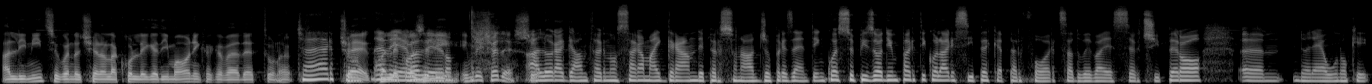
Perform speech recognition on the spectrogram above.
all'inizio quando c'era la collega di Monica che aveva detto una... Certo, Cioè, quelle vero, cose lì. Invece adesso... Allora Gunther non sarà mai grande personaggio presente. In questo episodio in particolare sì, perché per forza doveva esserci, però ehm, non è uno che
